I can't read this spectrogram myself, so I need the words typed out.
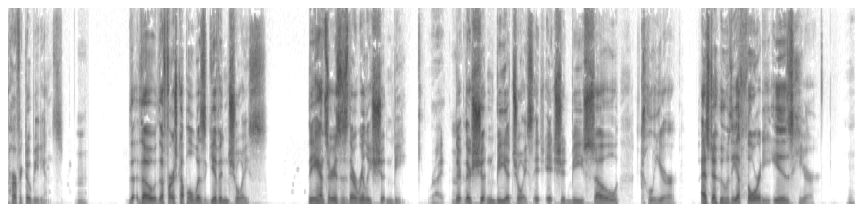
perfect obedience. Mm. Th- though the first couple was given choice, the answer is is there really shouldn't be. Right. There there shouldn't be a choice. It it should be so clear as to who the authority is here. Mm.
